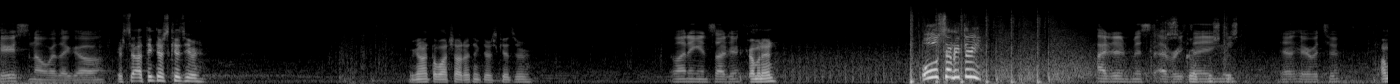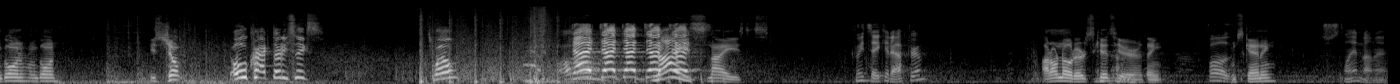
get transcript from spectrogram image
Curious to know where they go. There's, I think there's kids here. We're gonna have to watch out. I think there's kids here. Landing inside here. Coming in. Oh, 73! I did missed Let's go push everything. this. Yeah, here with two. I'm going, I'm going. He's jumped. Oh, crack 36! 12? Dead, dead, dead, dead, nice, dead! nice. Can we take it after him? I don't know. There's kids here, I think. Well, I'm scanning. just land on it.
